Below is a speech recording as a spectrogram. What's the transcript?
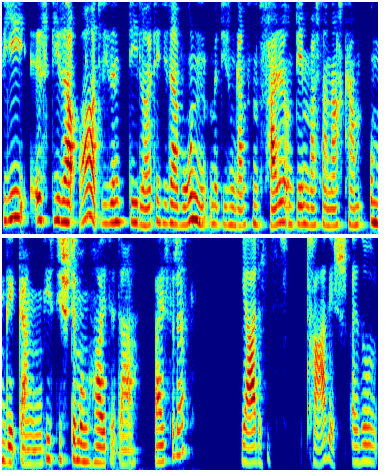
Wie ist dieser Ort, wie sind die Leute, die da wohnen, mit diesem ganzen Fall und dem, was danach kam, umgegangen? Wie ist die Stimmung heute da? Weißt du das? Ja, das ist tragisch. Also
